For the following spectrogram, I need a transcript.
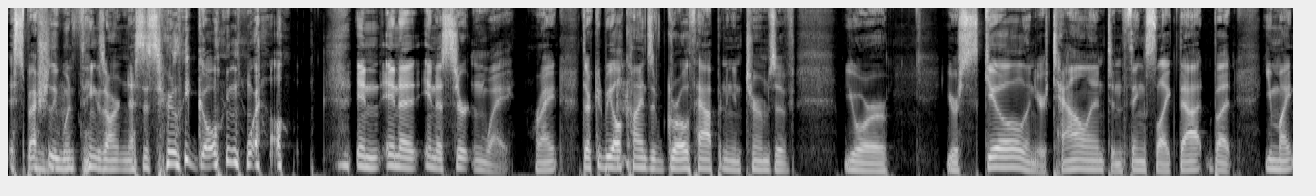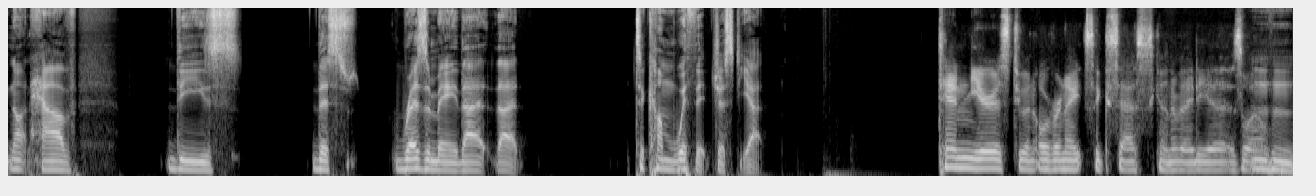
especially mm-hmm. when things aren't necessarily going well in in a in a certain way right? There could be all kinds of growth happening in terms of your your skill and your talent and things like that but you might not have these this resume that that to come with it just yet. 10 years to an overnight success kind of idea as well. Mm-hmm.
